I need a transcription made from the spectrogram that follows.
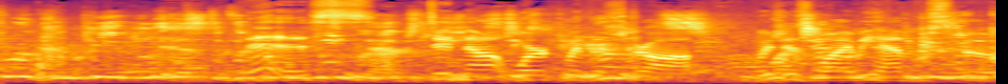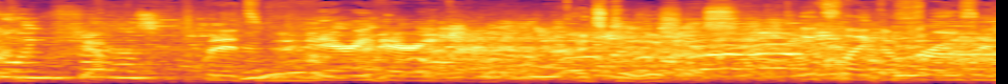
For a complete list of the This Brew Wing Lab's did not work with a straw, which is why we have the spoon. going. But it's very, very good. It's delicious. It's like a frozen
